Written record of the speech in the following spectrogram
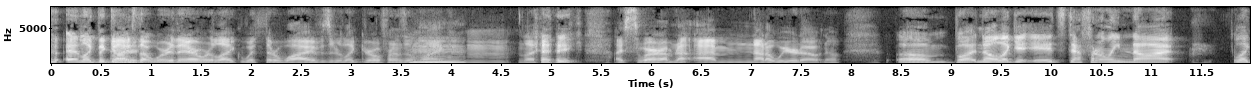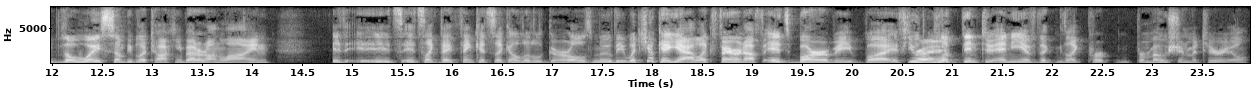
and like the guys Right. that were there were like with their wives or like girlfriends. I'm Hmm. like, hmm, like I swear, I'm not, I'm not a weirdo. No, um, but no, like it, it's definitely not like the way some people are talking about it online. It, it's it's like they think it's like a little girls movie, which okay, yeah, like fair enough. It's Barbie, but if you Right. looked into any of the like pr- promotion material,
